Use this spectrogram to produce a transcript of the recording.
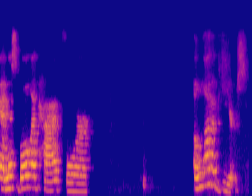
And this bowl I've had for a lot of years,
